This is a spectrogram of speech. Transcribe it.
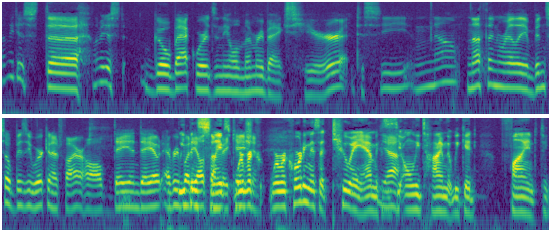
let me just uh, let me just go backwards in the old memory banks here to see. No, nothing really. I've been so busy working at Fire Hall day in day out. Everybody else slaves. on vacation. We're, rec- we're recording this at 2 a.m. because Yeah. it's the only time that we could find to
